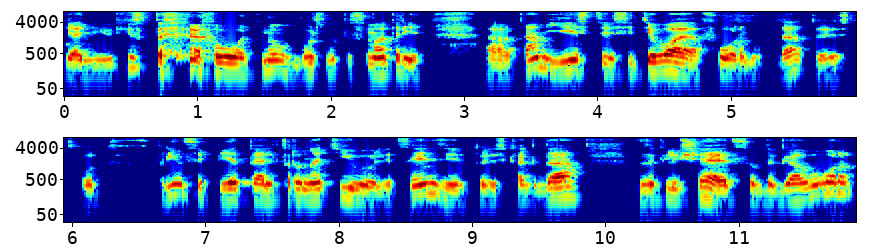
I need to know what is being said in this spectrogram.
я не юрист, вот, ну, можно посмотреть. А, там есть сетевая форма, да, то есть вот в принципе, это альтернатива лицензии, то есть когда заключается договор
